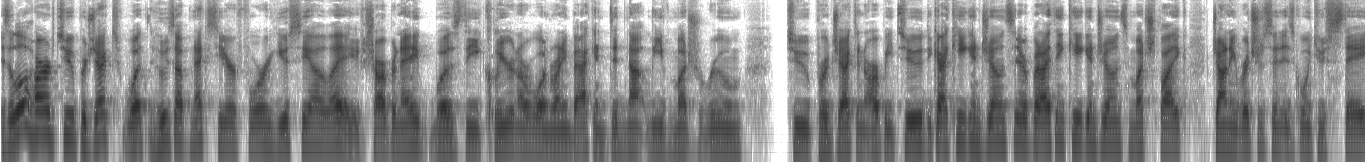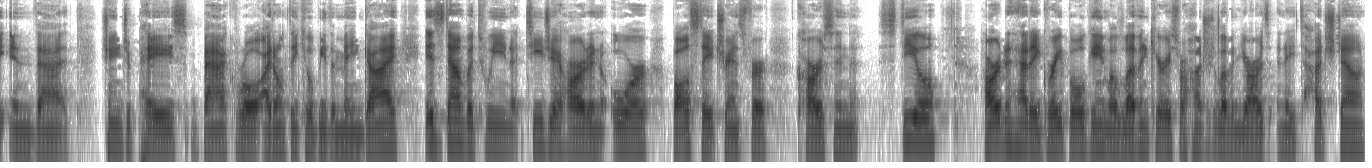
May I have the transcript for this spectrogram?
It's a little hard to project what who's up next year for UCLA. Charbonnet was the clear number one running back and did not leave much room to project an RB2. You got Keegan Jones there, but I think Keegan Jones, much like Johnny Richardson, is going to stay in that change of pace back role. I don't think he'll be the main guy. It's down between TJ Harden or Ball State transfer Carson Steele. Harden had a great bowl game, 11 carries for 111 yards and a touchdown.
